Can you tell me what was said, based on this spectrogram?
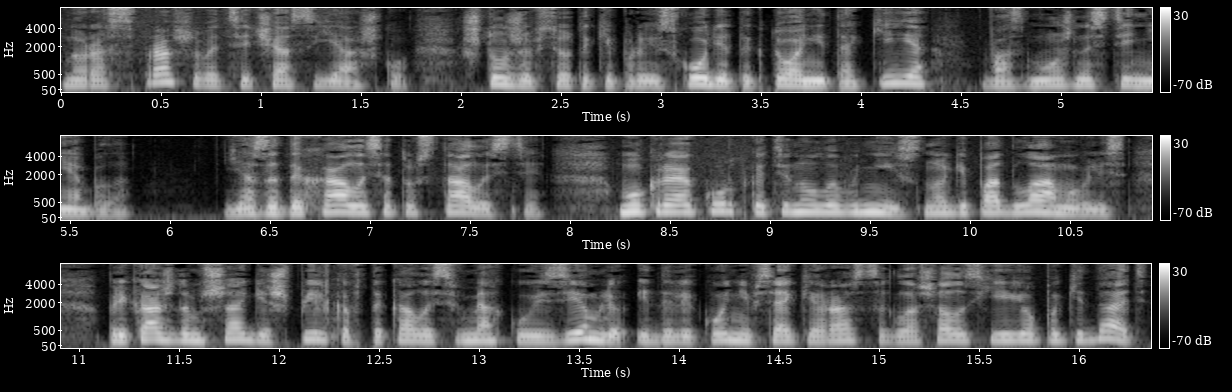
но расспрашивать сейчас Яшку, что же все-таки происходит и кто они такие, возможности не было. Я задыхалась от усталости. Мокрая куртка тянула вниз, ноги подламывались. При каждом шаге шпилька втыкалась в мягкую землю и далеко не всякий раз соглашалась ее покидать.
